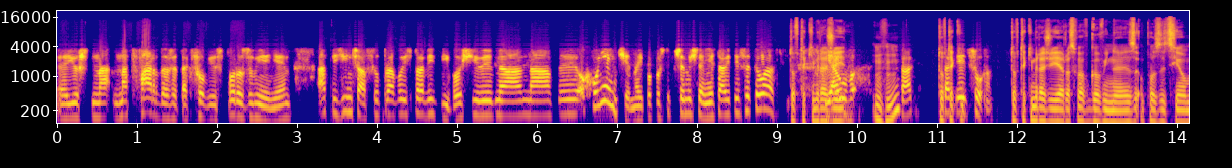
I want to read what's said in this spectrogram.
y, już na, na twardo, że tak powiem, z porozumieniem, a tydzień czasu Prawo i Sprawiedliwość y, na, na ochłonięcie, no i po prostu przemyślenie całej tej sytuacji. To w takim razie... Ja uwa- Mhm. tak, To w, tak, taki, to w takim razie Jarosław Gowin z opozycją,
